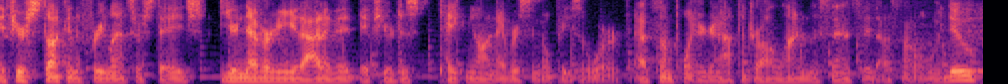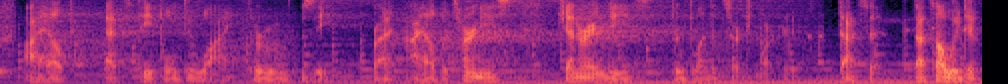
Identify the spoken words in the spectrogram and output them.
if you're stuck in the freelancer stage, you're never going to get out of it if you're just taking on every single piece of work. At some point, you're going to have to draw a line in the sand and say, that's not what we do. I help X people do Y through Z, right? I help attorneys generate leads through blended search marketing. That's it. That's all we do.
